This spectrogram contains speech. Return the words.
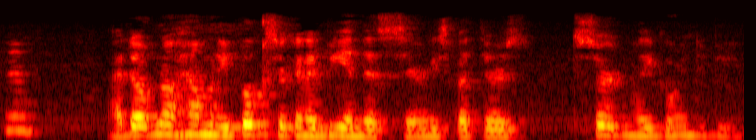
Hmm. I don't know how many books are going to be in this series, but there's certainly going to be more.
